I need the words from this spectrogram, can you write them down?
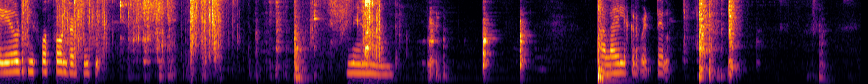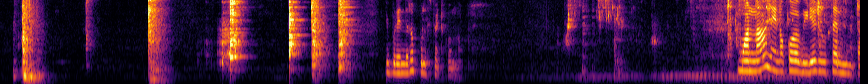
ఏ ఒకటి తీసుకొస్తూ ఉంటాడు చూసి. నేను కళాయిలు ఇక్కడ పెట్టాను. ఇప్పుడు ఇందులో పులుసు పెట్టుకుందాం. మొన్న నేను ఒక వీడియో చూసాను అనమాట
